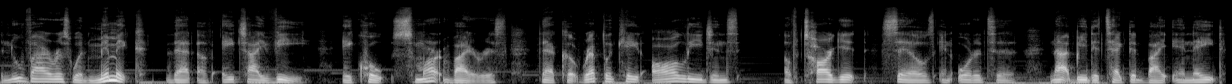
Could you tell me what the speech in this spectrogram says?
the new virus would mimic that of HIV, a quote smart virus that could replicate all legions of target cells in order to not be detected by innate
